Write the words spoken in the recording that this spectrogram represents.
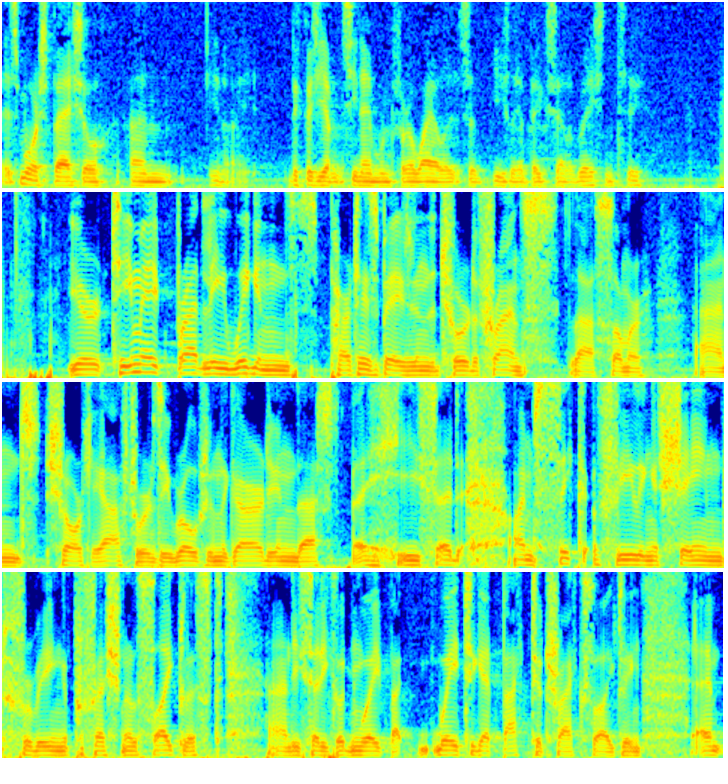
it's more special, and you know because you haven't seen anyone for a while, it's a, usually a big celebration too. Your teammate Bradley Wiggins participated in the Tour de France last summer, and shortly afterwards he wrote in The Guardian that uh, he said, I'm sick of feeling ashamed for being a professional cyclist, and he said he couldn't wait, back, wait to get back to track cycling. Um,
